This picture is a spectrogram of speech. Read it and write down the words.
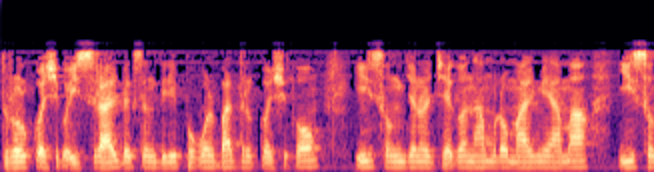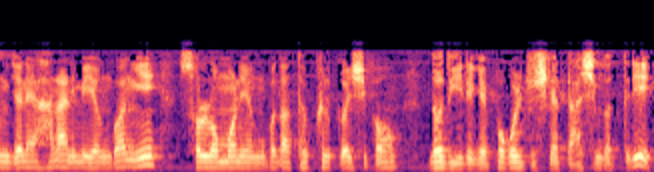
들어올 것이고 이스라엘 백성들이 복을 받을 것이고 이 성전을 재건함으로 말미암아 이 성전의 하나님의 영광이 솔로몬의 영보다 더 클 것이고 너희들에게 복을 주시겠다 하신 것들이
